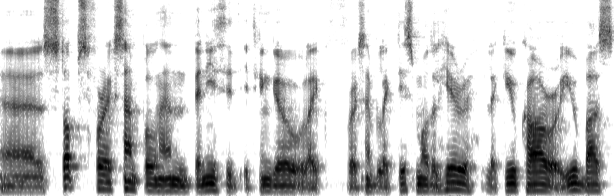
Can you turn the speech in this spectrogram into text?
uh, stops for example and beneath it it can go like for example like this model here like u-car or u-bus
